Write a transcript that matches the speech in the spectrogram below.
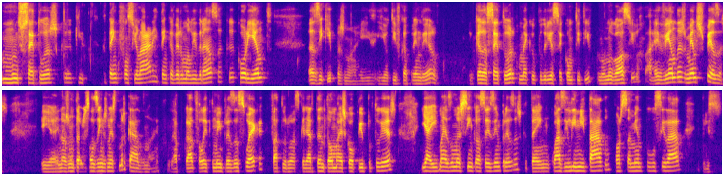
muitos setores que, que, que, têm que funcionar e tem que haver uma liderança que, que oriente as equipas, não é? E, e, eu tive que aprender em cada setor como é que eu poderia ser competitivo no negócio, é vendas menos despesas. E, eh, e, nós não estamos sozinhos neste mercado, não é? Há bocado falei de uma empresa sueca que faturou se calhar tanto ou mais que o PIB português, e aí mais umas 5 ou 6 empresas que têm quase ilimitado orçamento de publicidade, por isso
